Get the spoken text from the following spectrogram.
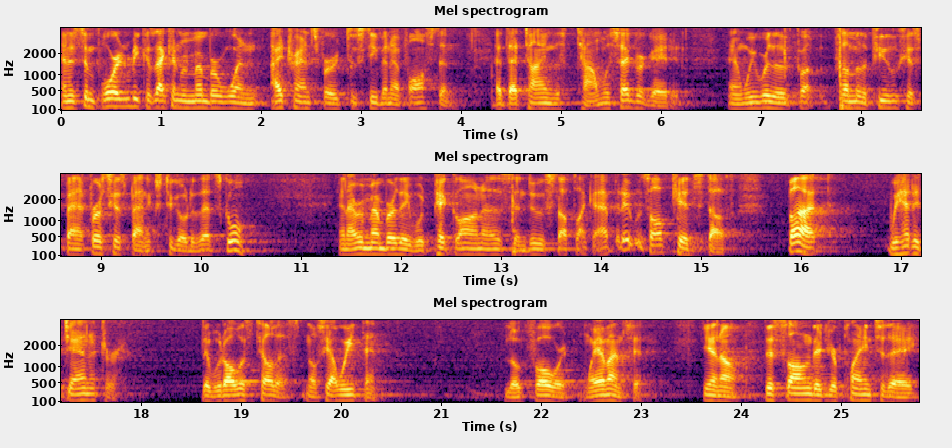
And it's important because I can remember when I transferred to Stephen F. Austin. At that time, the town was segregated. And we were the, some of the few Hispan- first Hispanics to go to that school. And I remember they would pick on us and do stuff like that, but it was all kid stuff. But we had a janitor that would always tell us, no se agüiten, look forward, muévanse. You know, this song that you're playing today,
